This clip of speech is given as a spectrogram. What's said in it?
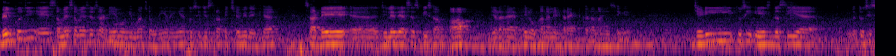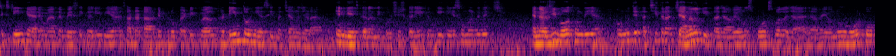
ਬਿਲਕੁਲ ਜੀ, ਇਹ ਸਮੇਂ-ਸਮੇਂ ਸਿਰ ਸਾਡੀਆਂ ਮੁਹਿੰਮਾਂ ਚੱਲਦੀਆਂ ਰਹੀਆਂ। ਤੁਸੀਂ ਜਿਸ ਤਰ੍ਹਾਂ ਪਿੱਛੇ ਵੀ ਦੇਖਿਆ, ਸਾਡੇ ਜ਼ਿਲ੍ਹੇ ਦੇ ਐਸਐਸਪੀ ਸਾਹਿਬ ਆਪ ਜਿਹੜਾ ਹੈ ਇੱਥੇ ਲੋਕਾਂ ਨਾਲ ਇੰਟਰੈਕਟ ਕਰਨ ਆਏ ਸੀਗੇ। ਜਿਹੜੀ ਤੁਸੀਂ ਏਜ ਦੱਸੀ ਹੈ, ਤੁਸੀਂ 16 ਕਹਿ ਰਹੇ ਹੋ, ਮੈਂ ਤਾਂ ਬੇਸਿਕਲੀ ਵੀ ਹੈ ਸਾਡਾ ਟਾਰਗੇਟ ਗਰੁੱਪ ਹੈ 12 13 ਤੋਂ ਹੀ ਅਸੀਂ ਬੱਚਿਆਂ ਨੂੰ ਜਿਹੜਾ ਇੰਗੇਜ ਕਰਨ ਦੀ ਕੋਸ਼ਿਸ਼ ਕਰੀਏ, ਕਿਉਂਕਿ ਇਸ ਉਮਰ ਦੇ ਵਿੱਚ એનર્ਜੀ ਬਹੁਤ ਹੁੰਦੀ ਹੈ। ਉਹਨੂੰ ਜੇ ਅੱਛੀ ਤਰ੍ਹਾਂ ਚੈਨਲ ਕੀਤਾ ਜਾਵੇ, ਉਹਨੂੰ ਸਪੋਰਟਸ ਵੱਲ ਲਿਜਾਇਆ ਜਾਵੇ, ਉਹਨੂੰ ਹੋਰ ਕੋ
